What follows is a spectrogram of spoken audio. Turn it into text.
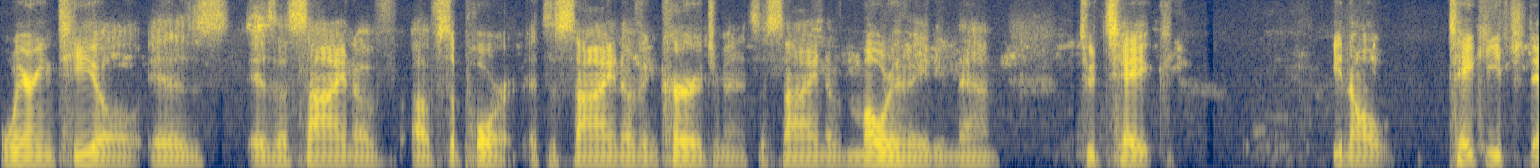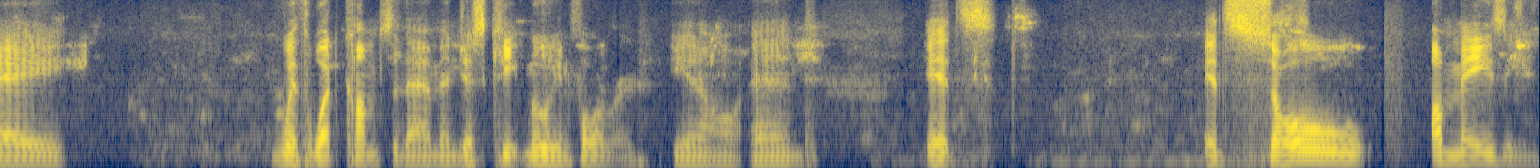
wearing teal is is a sign of of support. It's a sign of encouragement. It's a sign of motivating them to take you know take each day with what comes to them and just keep moving forward, you know, and it's it's so amazing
